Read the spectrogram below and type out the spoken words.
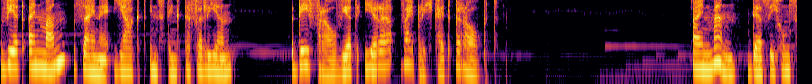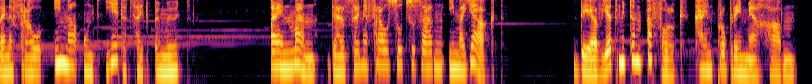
wird ein Mann seine Jagdinstinkte verlieren, die Frau wird ihrer Weiblichkeit beraubt. Ein Mann, der sich um seine Frau immer und jederzeit bemüht, ein Mann, der seine Frau sozusagen immer jagt, der wird mit dem Erfolg kein Problem mehr haben.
